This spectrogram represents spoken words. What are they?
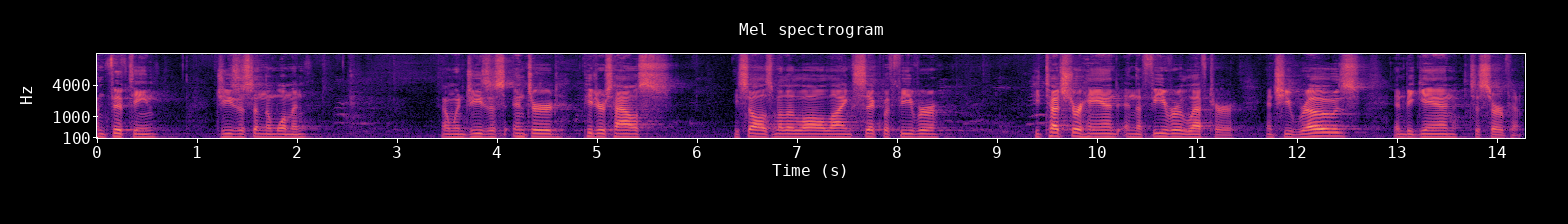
and 15 Jesus and the woman. And when Jesus entered Peter's house, he saw his mother in law lying sick with fever. He touched her hand, and the fever left her, and she rose and began to serve him.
